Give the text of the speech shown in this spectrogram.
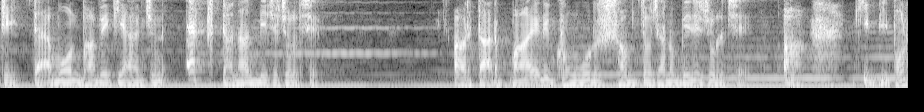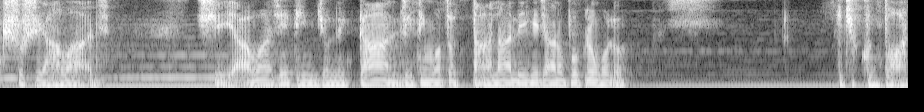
ঠিক তেমন ভাবে কে একজন একটানা নেচে চলেছে? আর তার পায়ের ঘুঙুর শব্দ যেন বেজে চলছে। আহ, কি বিপৎস সে আওয়াজ। সেই আওয়াজে তিনজনের কান রীতিমতো তালা লেগে যাওয়ার উপক্রম হলো। কিছুক্ষণ পর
